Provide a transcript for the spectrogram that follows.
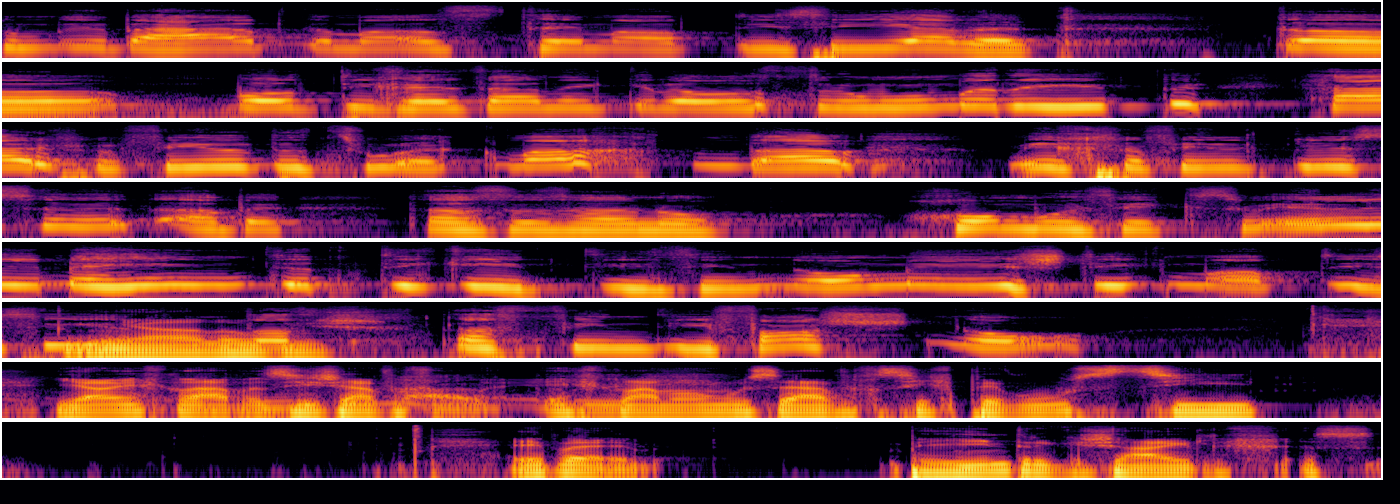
um überhaupt einmal zu thematisieren. da wollte ich jetzt auch nicht gross drum herumreiten. Ich habe schon viel dazu gemacht und auch mich schon viel geäussert, aber dass es auch noch homosexuelle Behinderte gibt, die sind noch mehr stigmatisiert. Ja, logisch. Das, das finde ich fast noch. Ja, ich glaube, es ist einfach, ich glaube, man muss einfach sich bewusst sein, eben, Behinderung ist eigentlich es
